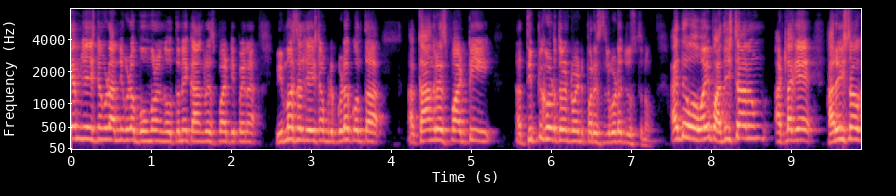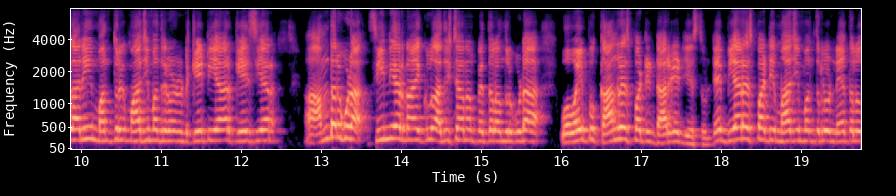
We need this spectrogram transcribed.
ఏం చేసినా కూడా అన్ని కూడా బూమరంగ్ అవుతున్నాయి. కాంగ్రెస్ పార్టీ పైన విమర్శలు చేసినప్పుడు కూడా కొంత కాంగ్రెస్ పార్టీ తిప్పి కొడుతున్నటువంటి పరిస్థితులు కూడా చూస్తున్నాం. అయితే ఓవైపు అధిష్టానం అట్లాగే హరీష్ రావు కానీ మంత్రి మాజీ మంత్రి ఉన్నటువంటి కేటీఆర్ కేసీఆర్ అందరూ కూడా సీనియర్ నాయకులు అధిష్టానం పెద్దలందరూ కూడా ఓవైపు కాంగ్రెస్ పార్టీని టార్గెట్ చేస్తుంటే బీఆర్ఎస్ పార్టీ మాజీ మంత్రులు నేతలు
